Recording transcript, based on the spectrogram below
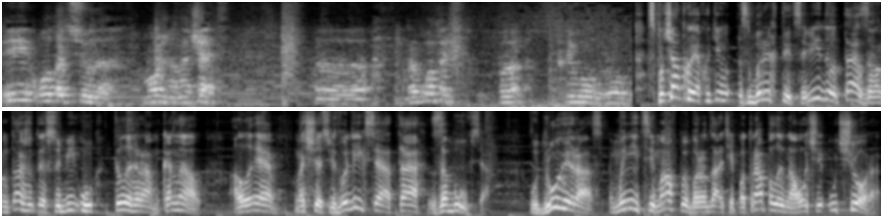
и вот отсюда можно начать э, работать по Кривому Рогу. Спочатку я хотів зберегти це відео та завантажити собі у телеграм-канал, але на щось відволікся та забувся. У другий раз мені ці мавпи бородаті потрапили на очі учора,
